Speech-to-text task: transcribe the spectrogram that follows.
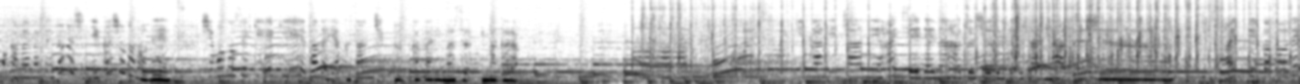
も構いません。ただし2箇所なので下関駅へまだ約30分かかります。今から。きかみちゃんにはい盛大な拍手運転さんに拍手はいということで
